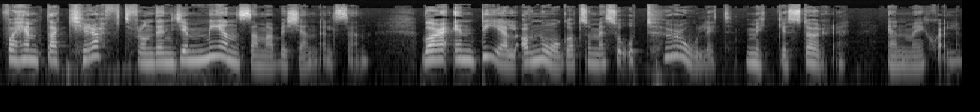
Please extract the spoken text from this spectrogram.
får hämta kraft från den gemensamma bekännelsen vara en del av något som är så otroligt mycket större än mig själv.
